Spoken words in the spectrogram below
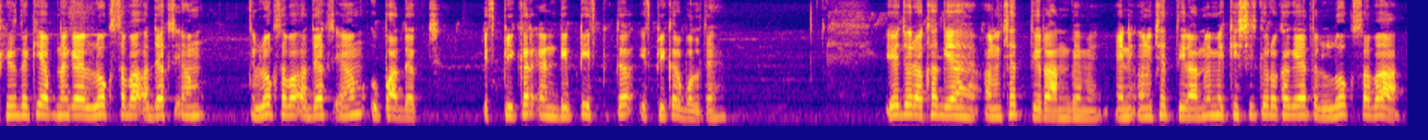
फिर देखिए अपना क्या है, लोकसभा अध्यक्ष एवं, लोकसभा अध्यक्ष एवं उपाध्यक्ष, speaker and deputy speaker speaker बोलते हैं। ये जो रखा गया है, अनुच्छेद तिरानवे में, यानी अनुच्छेद तिरानवे में किस चीज़ को रखा गया है? तो लोकसभा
